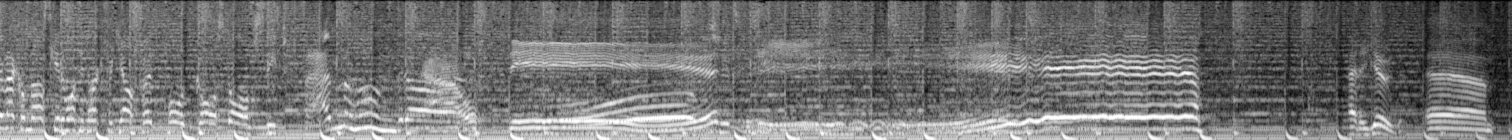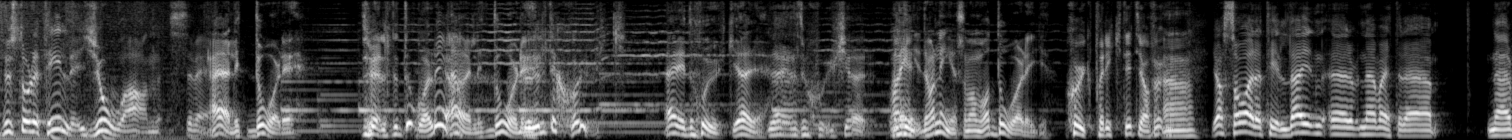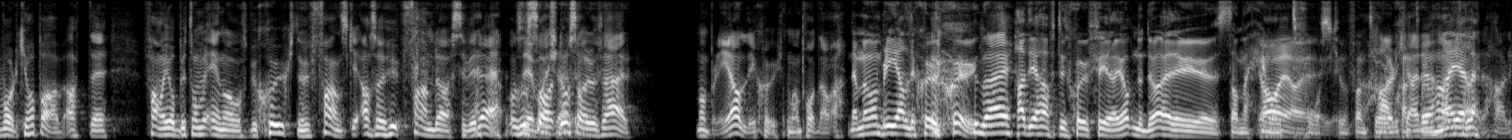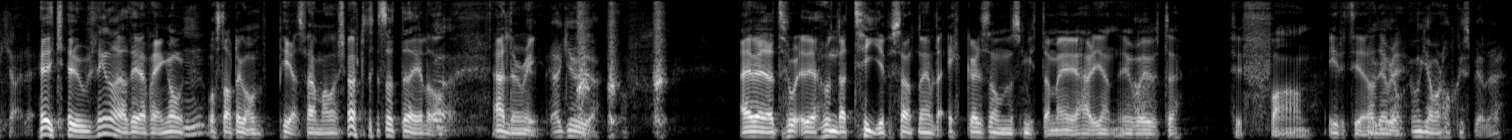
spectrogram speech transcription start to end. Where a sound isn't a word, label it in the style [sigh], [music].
Hjärtligt välkomna ska ni vara till Tack för kaffet podcast avsnitt 500. Herregud. Eh, hur står det till Johan Sven? Jag är lite dålig. Du är lite dålig Jag ja. är lite dålig. Du är lite sjuk. Jag är lite sjuk. Jag är det. Jag är lite sjuk. jag är. Det länge- Det var länge sedan man var dålig. Sjuk på riktigt ja. Ja. Jag sa det till dig eh, när, vad heter det, när Wolke hoppade av, att eh, fan vad jobbigt om en av oss blir sjuk nu. Hur fan, ska, alltså, hur fan löser vi det? [laughs] Och så Det sa, då sa du så här, man blir aldrig sjuk när man poddar va? Nej men man blir aldrig sjuk sjuk. [laughs] Nej. Hade jag haft ett 7-4 jobb nu då hade jag ju stannat hemma två sekunder. Fan tror du Halvkarre, halvkarre, halvkarre. Cruising sa jag till på en gång och startade igång PS5 han har kört. Suttit där hela dagen. Elden ring. Ja, gud ja. Jag, vet, jag tror det är 110 procent någon jävla äckel som smittar mig i helgen när jag var ute. Fy fan, irriterad jag blev. En gammal hockeyspelare.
